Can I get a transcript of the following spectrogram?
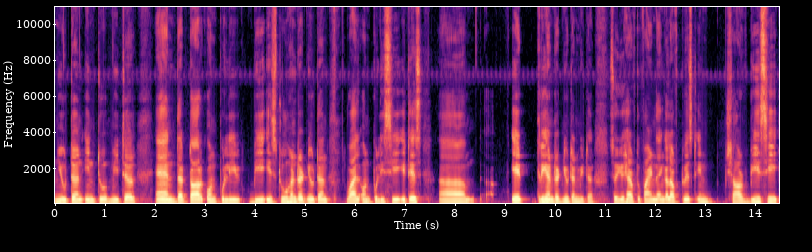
newton into meter and the torque on pulley b is 200 newton while on pulley c it is um, 8 300 newton meter. So you have to find the angle of twist in shaft bc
